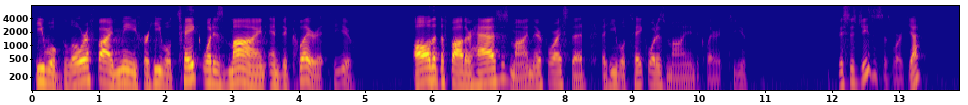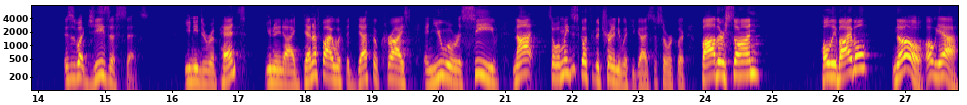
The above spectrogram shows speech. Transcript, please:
He will glorify me, for he will take what is mine and declare it to you. All that the Father has is mine, therefore I said that he will take what is mine and declare it to you. This is Jesus' words, yeah? This is what Jesus says. You need to repent, you need to identify with the death of Christ, and you will receive not. So let me just go through the Trinity with you guys, just so we're clear Father, Son, Holy Bible? No. Oh, yeah.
